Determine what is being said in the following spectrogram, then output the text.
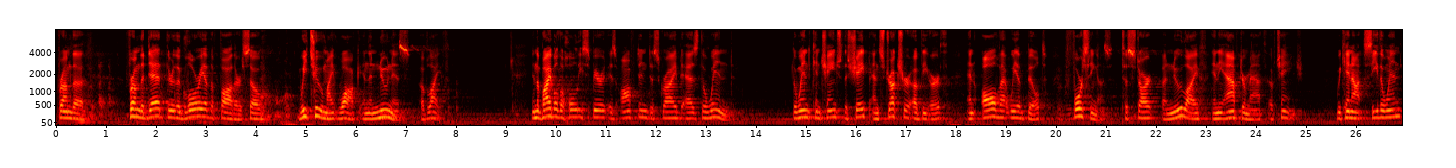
from the, from the dead through the glory of the Father. So we too might walk in the newness of life. In the Bible, the Holy Spirit is often described as the wind. The wind can change the shape and structure of the earth and all that we have built, forcing us to start a new life in the aftermath of change. We cannot see the wind,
